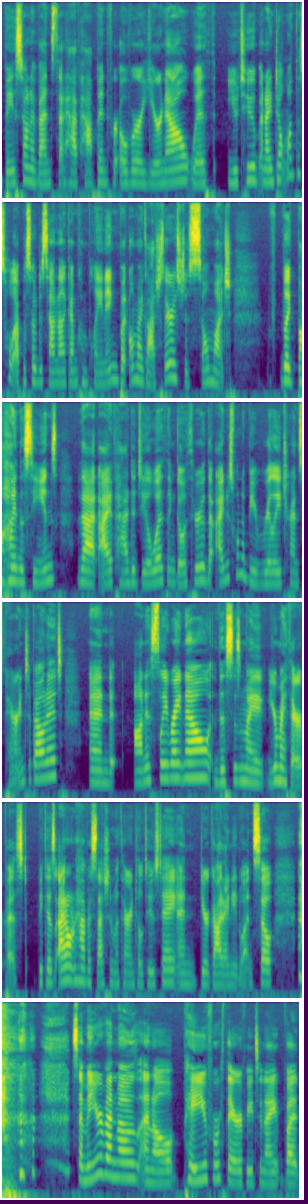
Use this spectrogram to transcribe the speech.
based on events that have happened for over a year now with YouTube. And I don't want this whole episode to sound like I'm complaining, but oh my gosh, there is just so much like behind the scenes that I've had to deal with and go through that I just want to be really transparent about it. And honestly, right now, this is my, you're my therapist because I don't have a session with her until Tuesday. And dear God, I need one. So send me your Venmos and I'll pay you for therapy tonight. But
